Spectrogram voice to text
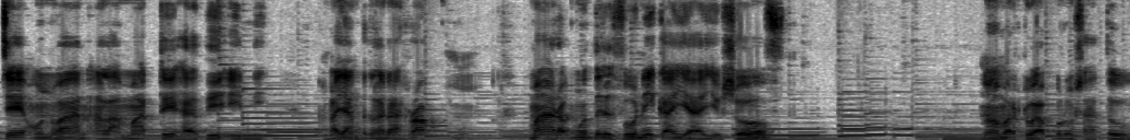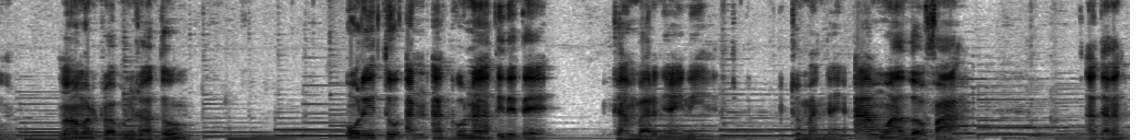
C unwan alamat D hadi ini. Maka yang betul adalah rokmu. Ma rokmu telefoni kaya Yusuf. Nomor 21 nomor 21 uritu an akuna titik gambarnya ini pedomannya ya. Amwadhofah adalah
